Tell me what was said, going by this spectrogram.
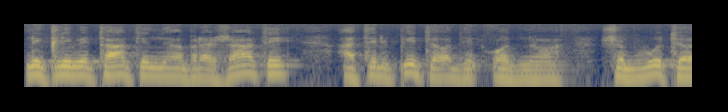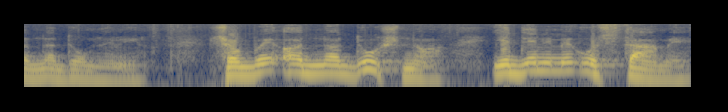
не клівітати, не ображати, а терпіти один одного, щоб бути однодумними, щоб ви однодушно, єдиними устами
